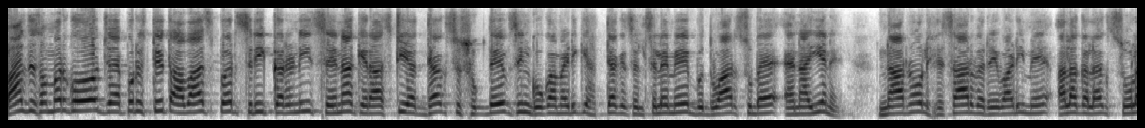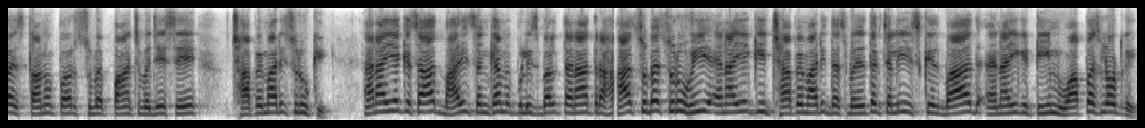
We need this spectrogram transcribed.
5 दिसंबर को जयपुर स्थित आवास पर श्री करणी सेना के राष्ट्रीय अध्यक्ष सुखदेव सिंह गोगामेडी की हत्या के सिलसिले में बुधवार सुबह एनआईए ने नारनौल, हिसार व रेवाड़ी में अलग अलग 16 स्थानों पर सुबह पाँच बजे से छापेमारी शुरू की। एनआईए के साथ भारी संख्या में पुलिस बल तैनात रहा। आज सुबह शुरू हुई एनआईए की छापेमारी। 10 बजे तक चली। इसके बाद एनआईए की टीम वापस लौट गई।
